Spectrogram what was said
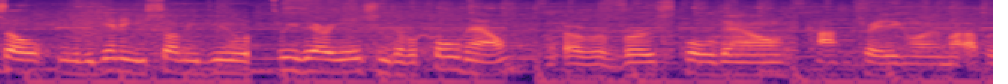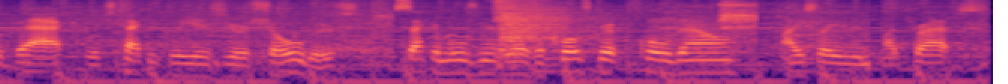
So in the beginning, you saw me do three variations of a pull down, a reverse pull down, concentrating on my upper back, which technically is your shoulders. Second movement was a close grip pull down, isolating my traps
